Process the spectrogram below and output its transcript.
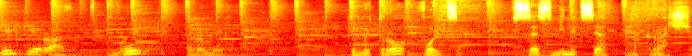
Тільки разом ми переможемо. Дмитро Войцех. Все зміниться на краще.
